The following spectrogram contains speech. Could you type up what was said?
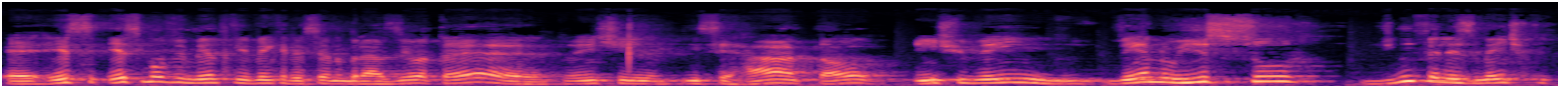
É, esse, esse movimento que vem crescendo no Brasil, até pra gente encerrar e tal, a gente vem vendo isso, infelizmente,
